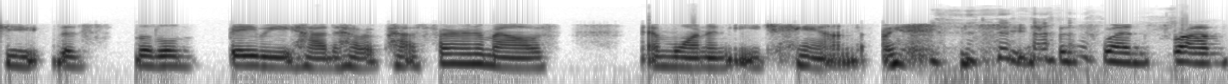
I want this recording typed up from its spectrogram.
she this little baby had to have a pacifier in her mouth and one in each hand. I mean, she just went from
